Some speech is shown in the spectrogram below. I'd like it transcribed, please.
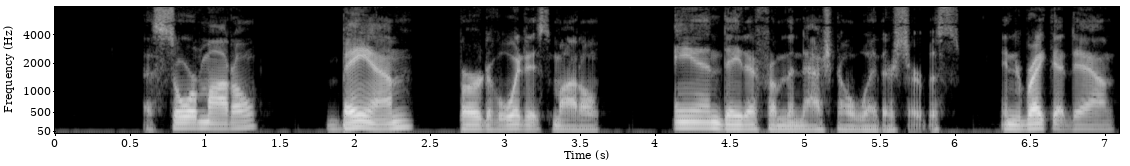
a SOAR model, BAM, bird avoidance model, and data from the National Weather Service. And to break that down,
